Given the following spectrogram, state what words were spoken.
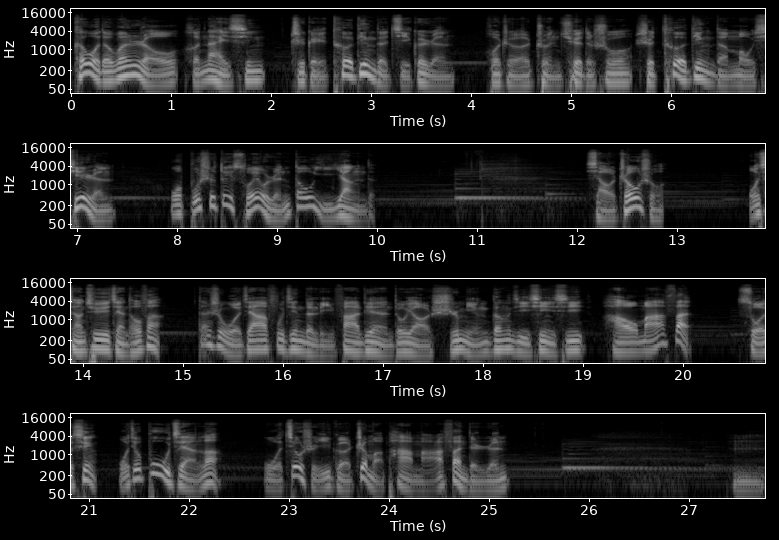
可我的温柔和耐心只给特定的几个人。”或者准确的说，是特定的某些人。我不是对所有人都一样的。小周说：“我想去剪头发，但是我家附近的理发店都要实名登记信息，好麻烦。索性我就不剪了。我就是一个这么怕麻烦的人。”嗯，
